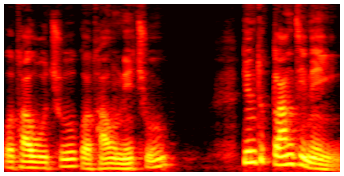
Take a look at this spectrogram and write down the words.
কোথাও উঁচু, কোথাও নিচু। কিন্তু ক্লান্তি নেই।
